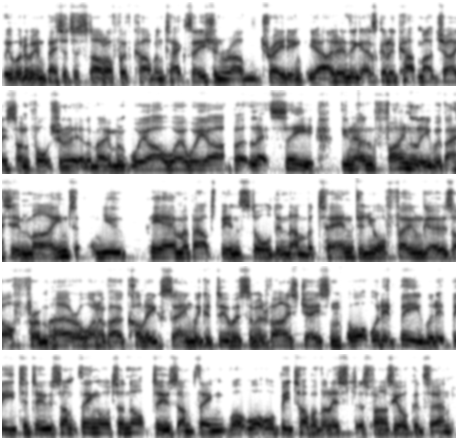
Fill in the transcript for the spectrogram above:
it would have been better to start off with carbon taxation rather than trading. Yeah, I don't think that's going to cut much ice, unfortunately, at the moment. We are where we are. But let's see. You know, and finally, with that in mind, new PM about to be installed in number 10 and your phone goes off from her or one of her colleagues saying we could do with some advice, Jason, what would it be? Would it be to do something or to not do something? What, what would be top of the list as far as you're concerned?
